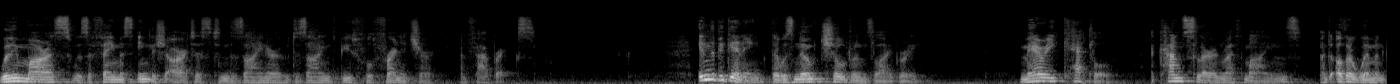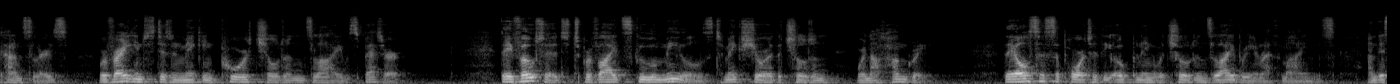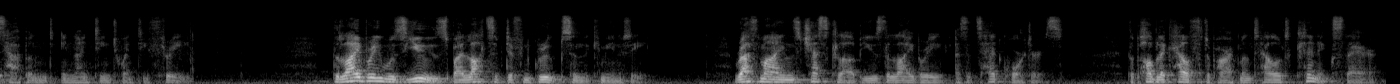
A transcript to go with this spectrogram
William Morris was a famous English artist and designer who designed beautiful furniture and fabrics. In the beginning, there was no children's library. Mary Kettle, a councillor in Rathmines, and other women councillors were very interested in making poor children's lives better. They voted to provide school meals to make sure the children were not hungry. They also supported the opening of a children's library in Rathmines, and this happened in 1923. The library was used by lots of different groups in the community. Rathmines Chess Club used the library as its headquarters. The Public Health Department held clinics there.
